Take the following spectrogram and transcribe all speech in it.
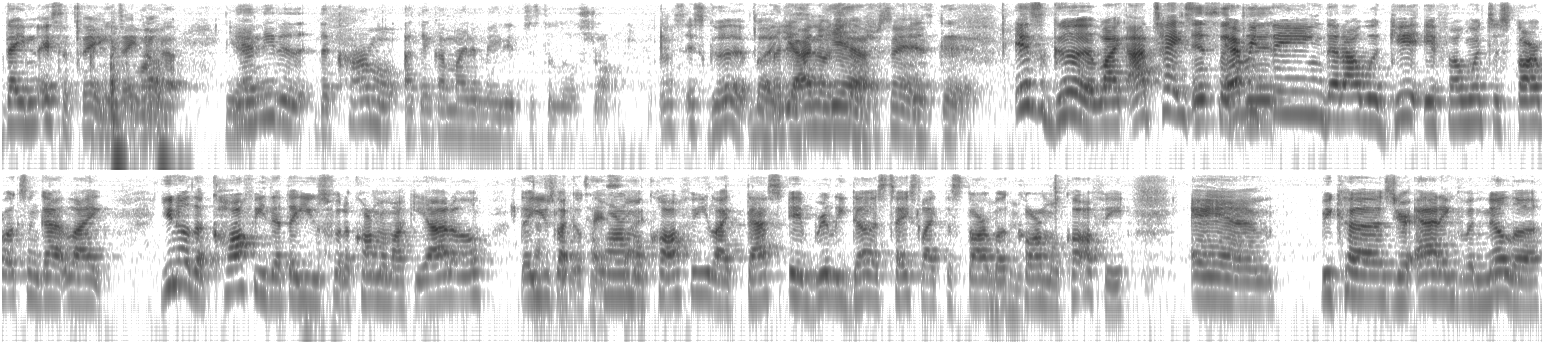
they it's a thing. They know. Yeah. I needed the caramel. I think I might have made it just a little strong. It's, it's good, but, But yeah, I know yeah, what you're saying. It's good. It's good. Like I taste It's a good- everything that I would get if I went to Starbucks and got like, you know, the coffee that they use for the caramel macchiato. They That's use like a caramel like. coffee. Like that's it. Really does taste like the Starbucks Mm-hmm. caramel coffee, and because you're adding vanilla,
